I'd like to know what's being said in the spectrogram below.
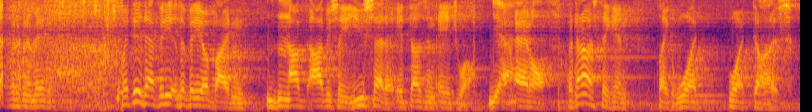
it would have been amazing. But dude, that video, the video of Biden, mm-hmm. ob- obviously you said it, it doesn't age well, Yeah. at all. But then I was thinking, like, what, what does?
